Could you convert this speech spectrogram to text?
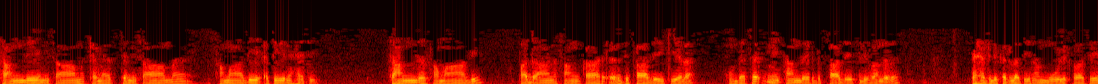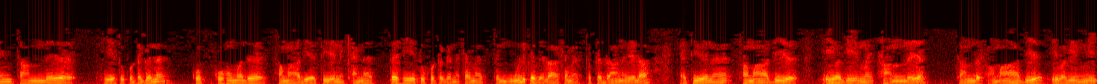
ඡන්දේ නිසාම කැමැත්ත නිසාම සමාධිය ඇති වෙන හැටි. ඡන්ද සමාධි පදාන සංකාර එර්ධිපාදේ කියලා හොඳට මේ ඡන්ද එර්ධිපාදේ පිළිබඳව පැහැදිලි කරලා තියෙනවා. මූලික වශයෙන් ඡන්දය හේතු කොටගෙන කොහොමද සමාධිය තියෙන්නේ? කැමැත්ත හේතු කොටගෙන කැමැත්ත මූලික වෙලා කැමැත්ත ප්‍රධාන වෙලා ඇති වෙන සමාධිය ඒ වගේම ඡන්දය ඡන්ද සමාධිය ඒ වගේම මේ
